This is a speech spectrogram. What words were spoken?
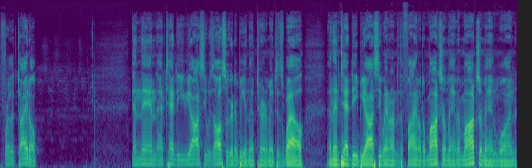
for the title. And then uh, Ted DiBiase was also going to be in that tournament as well. And then Ted DiBiase went on to the final to Macho Man, and Macho Man won.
